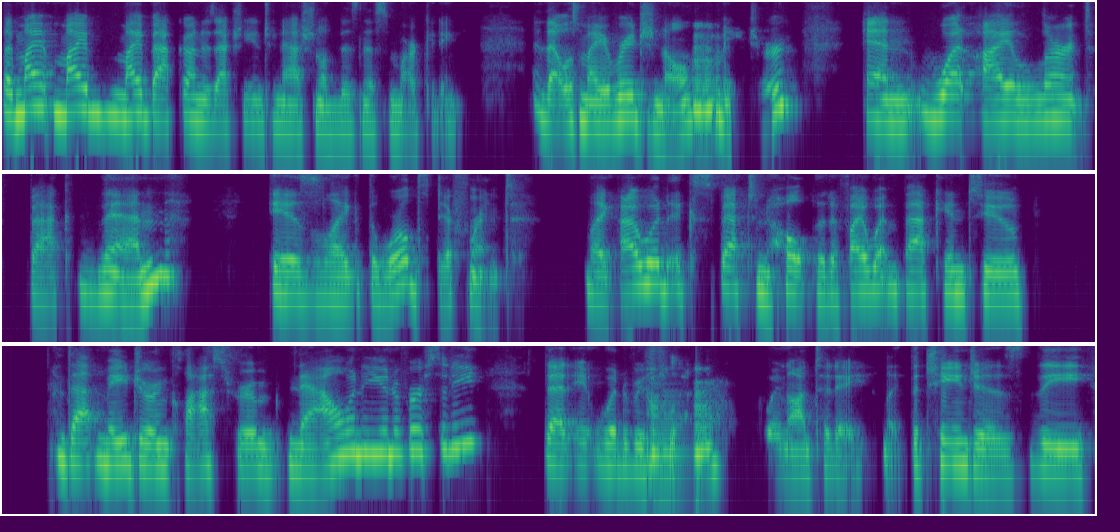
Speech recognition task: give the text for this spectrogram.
like my my my background is actually international business marketing. And that was my original mm-hmm. major. And what I learned back then is like the world's different. Like I would expect and hope that if I went back into that major in classroom now in a university, that it would reflect mm-hmm going on today like the changes the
